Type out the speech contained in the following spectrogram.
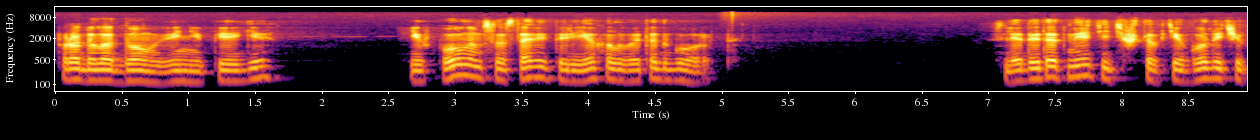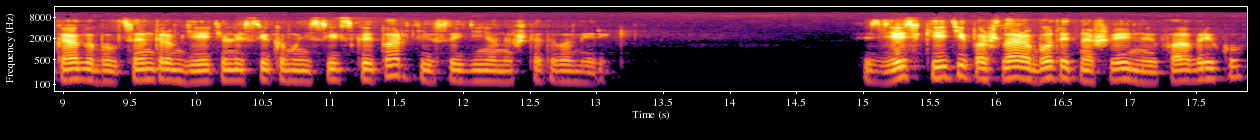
продало дом в Виннипеге и в полном составе переехало в этот город – Следует отметить, что в те годы Чикаго был центром деятельности Коммунистической партии Соединенных Штатов Америки. Здесь Кити пошла работать на швейную фабрику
